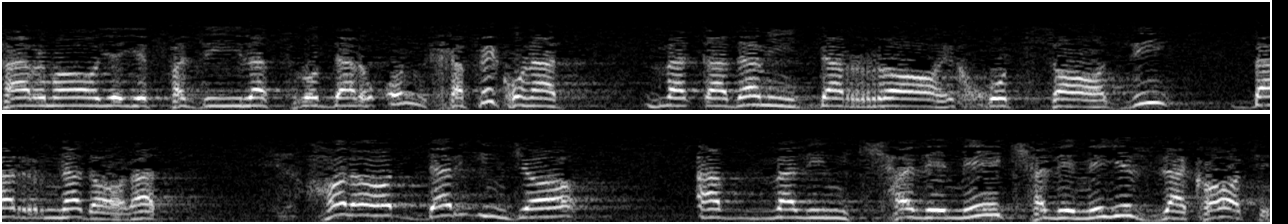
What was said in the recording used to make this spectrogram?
سرمایه فضیلت رو در اون خفه کند و قدمی در راه خودسازی بر ندارد. حالا در اینجا اولین کلمه کلمه زکاته.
